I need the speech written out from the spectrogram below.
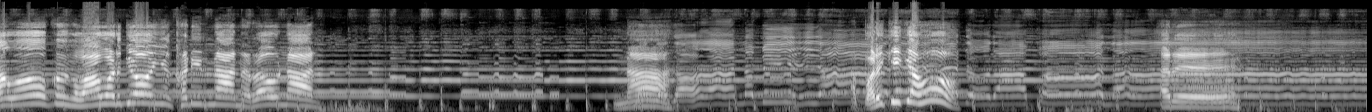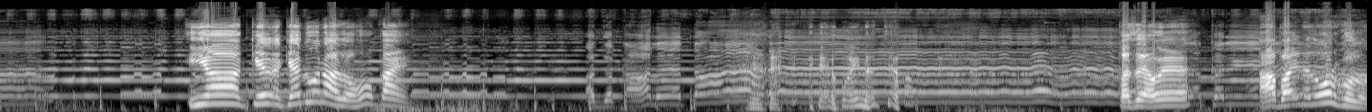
આવો કંઈક વાવડ ગયો અહીંયા ખડીર ના ને. રવ ના ભડકી કે હું? અરે. અહીંયા કે કેદું ના છો હું કાંઈ? પછી હવે આ ભાઈને તો ઓળખો તો.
